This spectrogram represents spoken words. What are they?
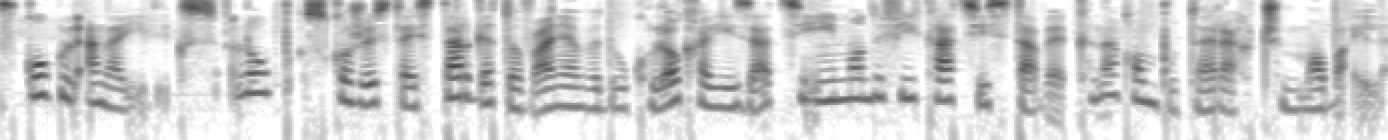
w Google Analytics lub skorzystaj z targetowania według lokalizacji i modyfikacji stawek na komputerach czy mobile.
